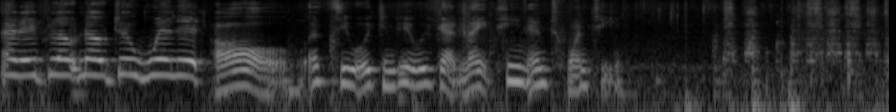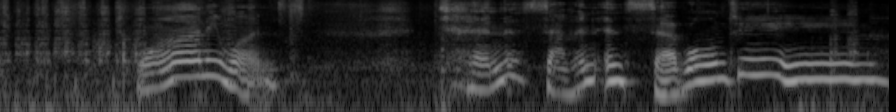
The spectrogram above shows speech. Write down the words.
and a float note to win it all. Let's see what we can do. We've got 19 and 20. 21. 10, 7, and 17.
